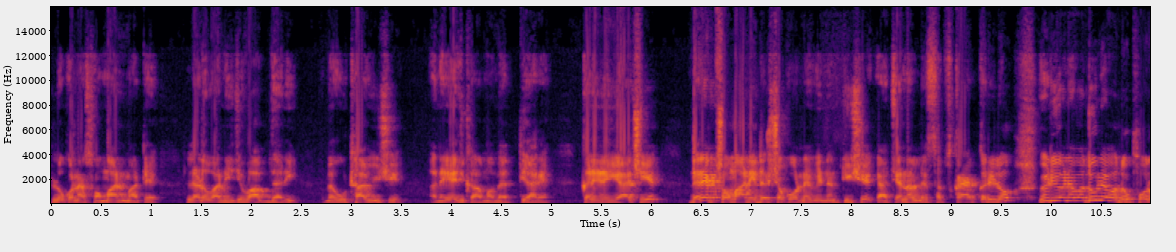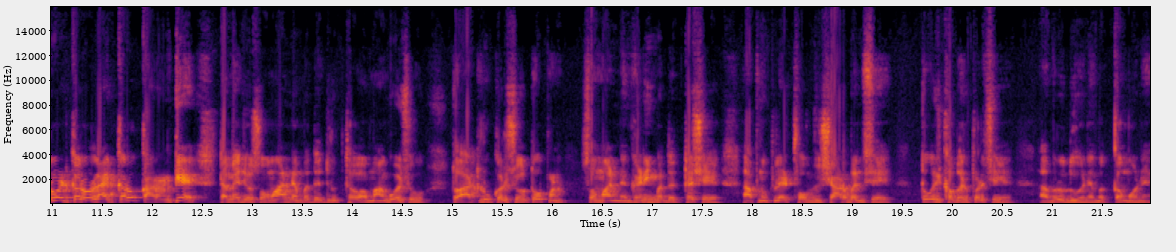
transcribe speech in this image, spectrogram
લોકોના સ્વમાન માટે લડવાની જવાબદારી અમે ઉઠાવી છે અને એ જ કામ અમે અત્યારે કરી રહ્યા છીએ. દરેક સોમાની દર્શકોને વિનંતી છે કે આ ચેનલને સબસ્ક્રાઇબ કરી લો. વિડીયોને વધુને વધુ ફોરવર્ડ કરો લાઇક કરો, કારણ કે તમે જો સોમાનને મદદરૂપ થવા માંગો છો, તો આટલું કરશો તો પણ સોમાનને ઘણી મદદ થશે. આપણું પ્લેટફોર્મ વિશાળ બનશે, તો જ ખબર પડશે આ મૃદુ અને મક્કમોને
